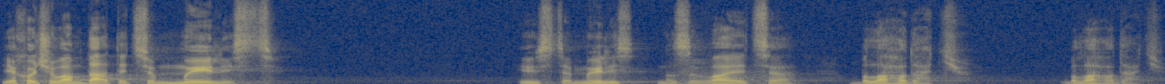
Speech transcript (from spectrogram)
я хочу вам дати цю милість. І ця милість називається благодаттю. Благодать.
